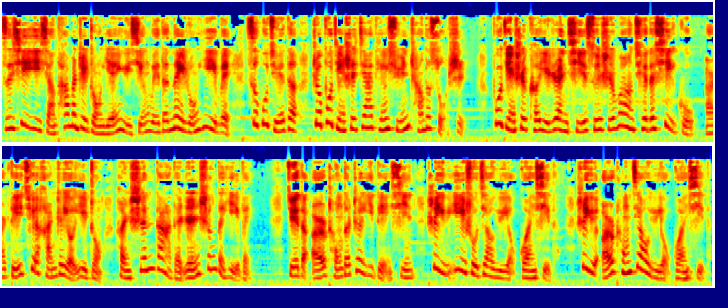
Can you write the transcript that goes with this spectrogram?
仔细一想，他们这种言语行为的内容意味，似乎觉得这不仅是家庭寻常的琐事。不仅是可以任其随时忘却的戏骨，而的确含着有一种很深大的人生的意味。觉得儿童的这一点心是与艺术教育有关系的，是与儿童教育有关系的。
